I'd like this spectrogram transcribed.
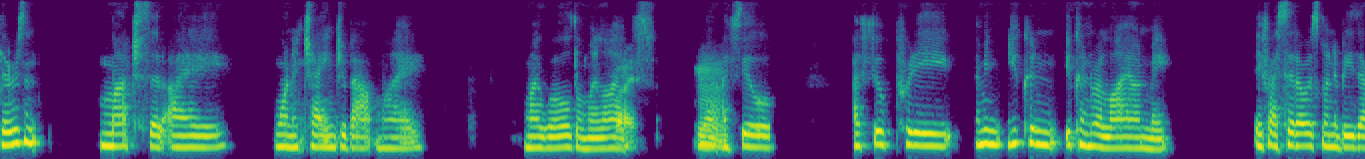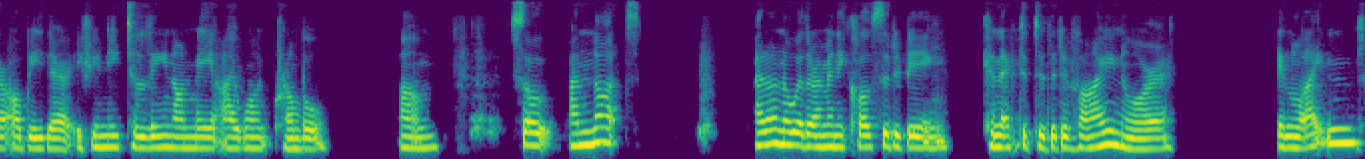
There isn't much that I want to change about my my world or my life. Right. Yeah, Mm. I feel I feel pretty I mean, you can you can rely on me. If I said I was going to be there, I'll be there. If you need to lean on me, I won't crumble. Um, so I'm not, I don't know whether I'm any closer to being connected to the divine or enlightened,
